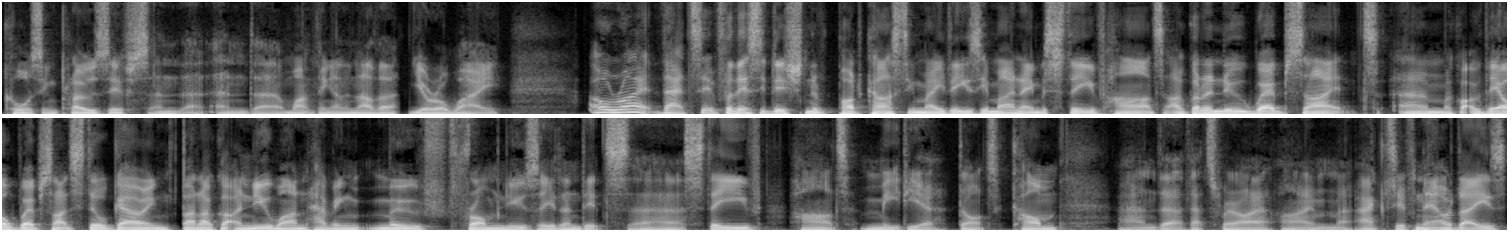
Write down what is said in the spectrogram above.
causing plosives and uh, and uh, one thing and another, you're away. All right, that's it for this edition of Podcasting Made Easy. My name is Steve Hart. I've got a new website. Um, I've got the old website still going, but I've got a new one having moved from New Zealand. It's uh, stevehartmedia.com and uh, that's where I, am active nowadays.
